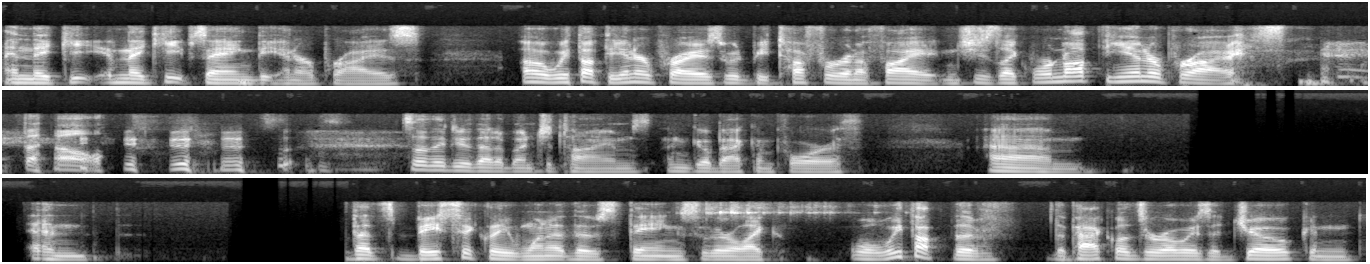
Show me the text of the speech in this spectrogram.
and they keep and they keep saying the Enterprise. Oh, we thought the Enterprise would be tougher in a fight, and she's like, "We're not the Enterprise." what the hell? so they do that a bunch of times and go back and forth um and that's basically one of those things where they're like well we thought the the Pakleds are always a joke and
